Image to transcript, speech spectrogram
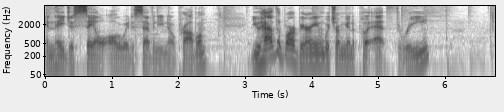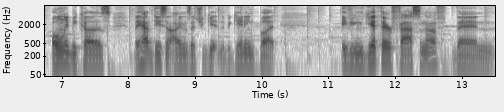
and they just sail all the way to 70, no problem. You have the barbarian, which I'm going to put at three, only because they have decent items that you get in the beginning, but if you can get there fast enough, then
